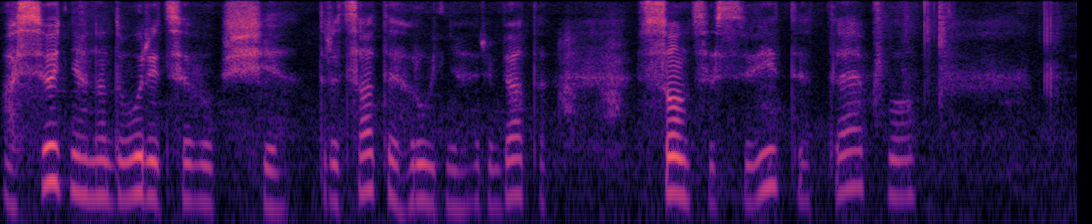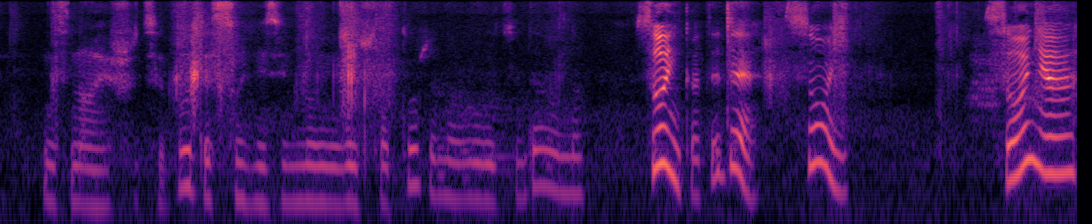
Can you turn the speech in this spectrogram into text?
А сьогодні на дворі це взагалі 30 грудня, ребята. Сонце світить, тепло. Не знаю, що це буде. Соня зі мною вийшла теж на вулицю. Де вона? Сонька, ти де? Сонь. Соня.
